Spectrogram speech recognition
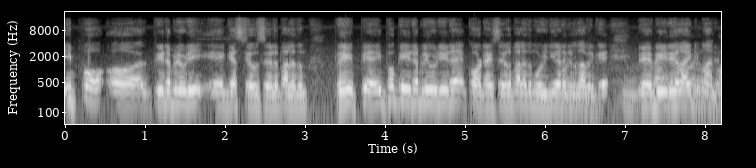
ഇപ്പോ പി ഡബ്ല്യു ഡി ഗസ്റ്റ് ഹൗസുകൾ പലതും ഇപ്പൊ പി- ഡബ്ല്യു ഡിയുടെ ക്വാർട്ടേഴ്സുകൾ പലതും ഒഴിഞ്ഞു കിടക്കുന്നത് അവർക്ക് വീടുകളായിട്ട് മാറ്റും.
